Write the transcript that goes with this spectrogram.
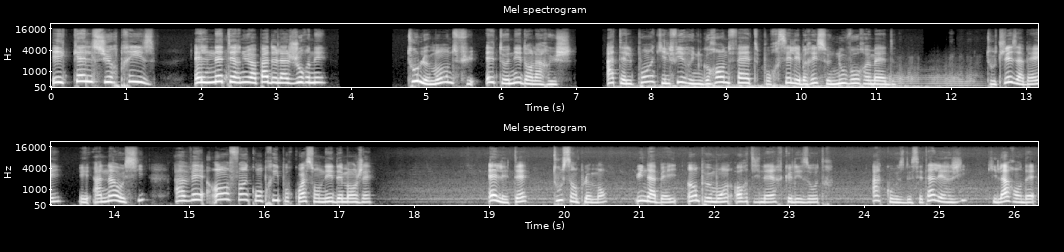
Et quelle surprise. Elle n'éternua pas de la journée. Tout le monde fut étonné dans la ruche, à tel point qu'ils firent une grande fête pour célébrer ce nouveau remède. Toutes les abeilles, et Anna aussi, avaient enfin compris pourquoi son nez démangeait. Elle était, tout simplement, une abeille un peu moins ordinaire que les autres, à cause de cette allergie qui la rendait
